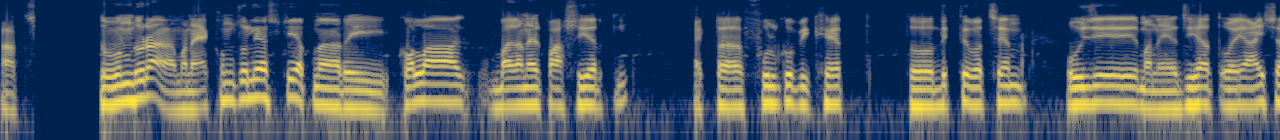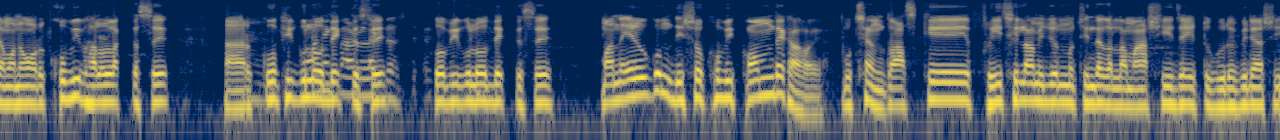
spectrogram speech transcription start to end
আচ্ছা। তো বন্ধুরা মানে এখন চলে আসছি আপনার এই কলা বাগানের পাশে আর কি একটা ফুলকপি ক্ষেত। তো দেখতে পাচ্ছেন ওই যে মানে জিহাদ ওই আয়সা মানে আমার খুবই ভালো লাগতেছে। আর কপিগুলো দেখতেছে। কপিগুলো দেখতেছে। মানে এরকম দৃশ্য খুবই কম দেখা হয় বুঝছেন? তো আজকে ফ্রি ছিলাম এই জন্য চিন্তা করলাম আসি যে একটু ঘুরে ফিরে আসি।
